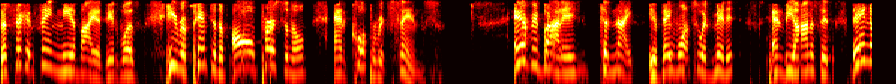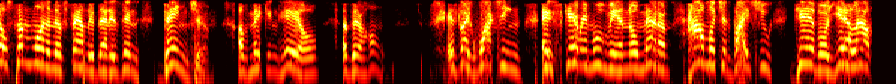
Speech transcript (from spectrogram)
The second thing Nehemiah did was he repented of all personal and corporate sins. Everybody tonight, if they want to admit it and be honest, it they know someone in their family that is in danger of making hell of their home. It's like watching a scary movie, and no matter how much advice you give or yell out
